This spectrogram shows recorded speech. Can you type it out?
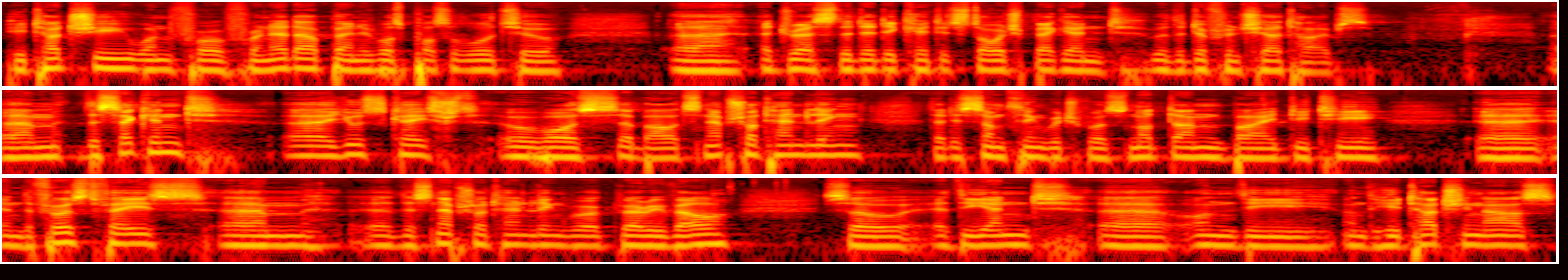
Hitachi, one for, for NetApp, and it was possible to uh, address the dedicated storage backend with the different share types. Um, the second uh, use case uh, was about snapshot handling. That is something which was not done by DT uh, in the first phase. Um, uh, the snapshot handling worked very well. So at the end, uh, on the on the Hitachi NAS,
